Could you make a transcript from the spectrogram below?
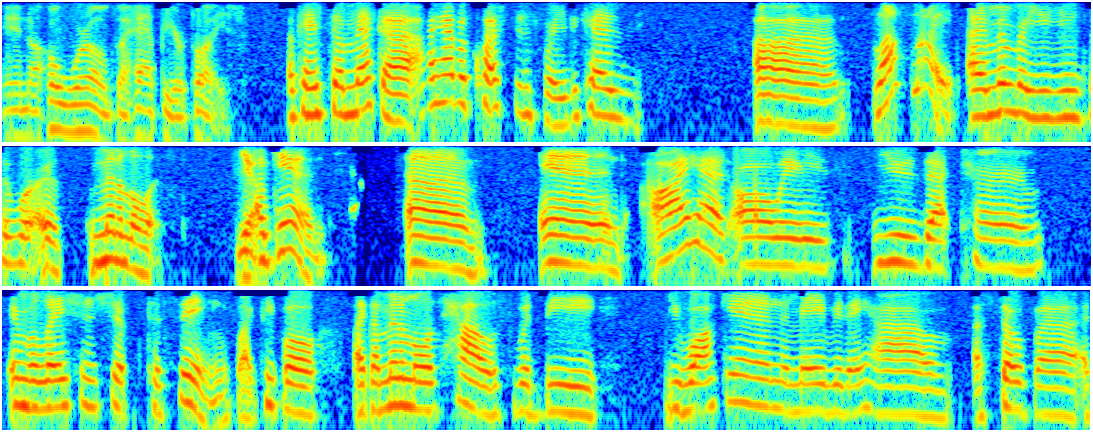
and the whole world's a happier place. Okay, so Mecca, I have a question for you because uh, last night I remember you used the word minimalist. Yeah. Again, um, and I had always used that term in relationship to things, like people, like a minimalist house would be you walk in and maybe they have a sofa, a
